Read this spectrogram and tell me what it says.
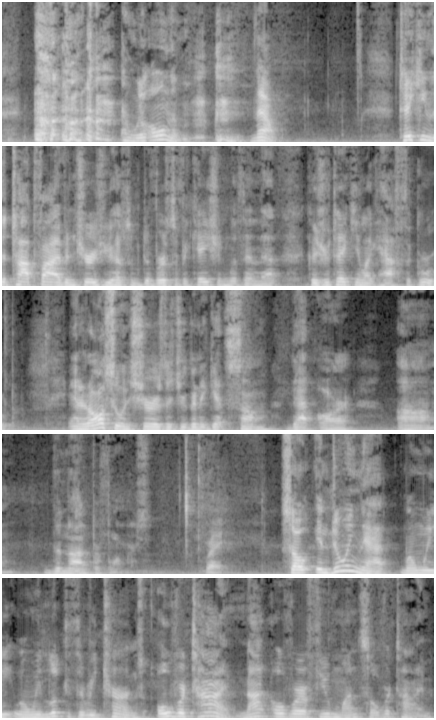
and we'll own them. now, taking the top five ensures you have some diversification within that because you're taking like half the group. And it also ensures that you're going to get some that are um, the non performers. Right. So in doing that, when we when we looked at the returns over time, not over a few months, over time,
